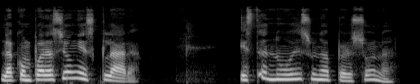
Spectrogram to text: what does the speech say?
La comparación es clara. Esta no es una persona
